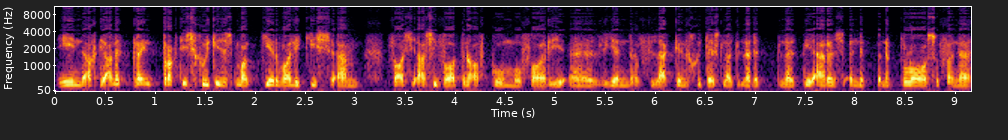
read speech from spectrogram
En ag die ander klein praktiese goedjies is maar keerwalletjies ehm um, vir as as die water afkom of waar re, uh, reën of lekker goed is laat laat dit laat nie ergens in 'n in 'n plaas of in 'n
